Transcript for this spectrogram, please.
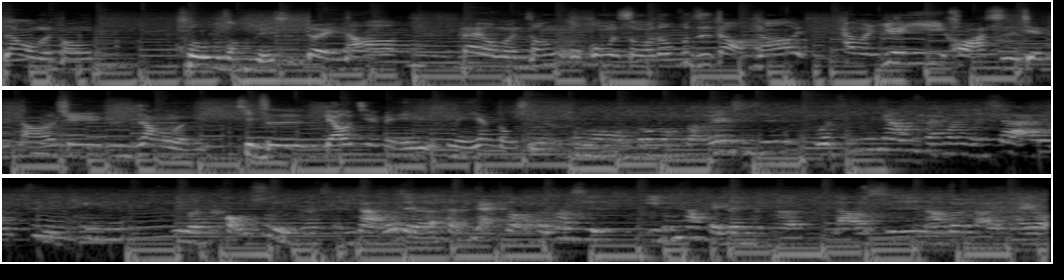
让我们从错误中学习。对，然后带我们从我们什么都不知道，然后他们愿意花时间，然后去让我们其实了解每一每一样东西。哦，懂懂懂，因为其实我今天这样采访你们下来，我自己听你们口述你们的成长，我都觉得很感动，何况是一路上陪着你们的老师，然后各位导演还有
